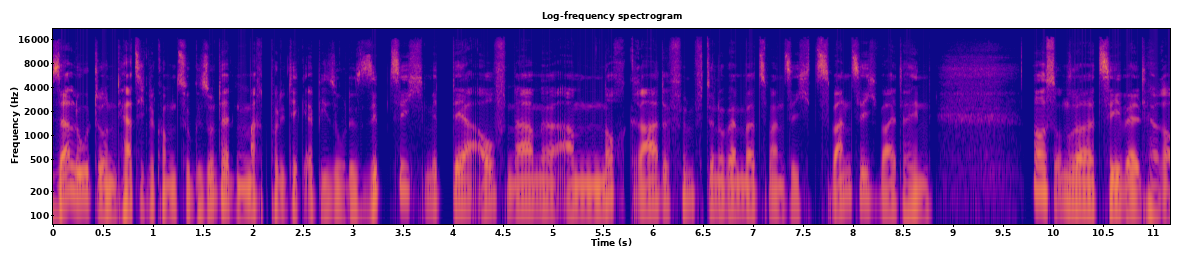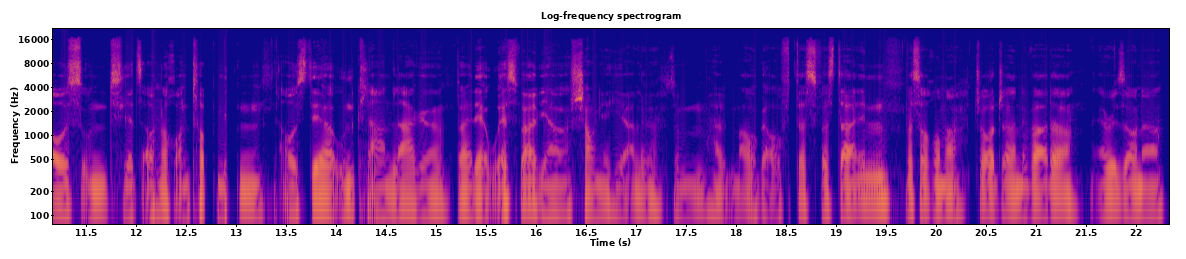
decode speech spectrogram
Salut und herzlich willkommen zu Gesundheit und Machtpolitik Episode 70 mit der Aufnahme am noch gerade 5. November 2020. Weiterhin aus unserer C-Welt heraus und jetzt auch noch on top mitten aus der unklaren Lage bei der US-Wahl. Wir schauen ja hier alle so einem halben Auge auf das, was da in, was auch immer, Georgia, Nevada, Arizona,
